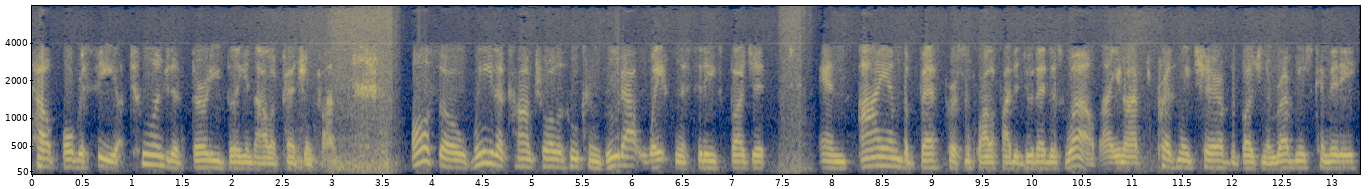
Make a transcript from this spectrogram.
help oversee a $230 billion pension fund. Also, we need a comptroller who can root out waste in the city's budget, and I am the best person qualified to do that as well. I, you know, I'm presently chair of the Budget and Revenues Committee,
